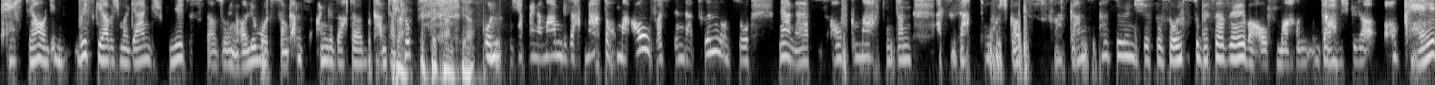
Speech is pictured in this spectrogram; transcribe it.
echt, ja. Und im Whisky habe ich mal gern gespielt. Das ist da so in Hollywood, das ist so ein ganz angesagter, bekannter Klar, Club. ist bekannt, ja. Und ich habe meiner Mom gesagt, mach doch mal auf, was ist denn da drin und so. Ja, und dann hat sie es aufgemacht und dann hat sie gesagt, oh, ich glaube, es ist was ganz Persönliches, das solltest du besser selber aufmachen. Und da habe ich gedacht, okay.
